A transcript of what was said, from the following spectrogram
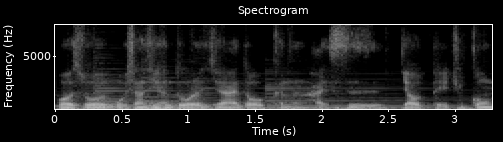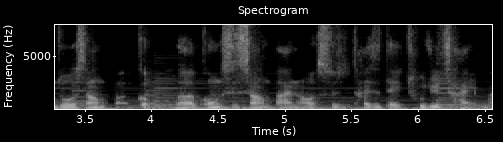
或者说，我相信很多人现在都可能还是要得去工作上班，公呃公司上班，然后是还是得出去采买。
